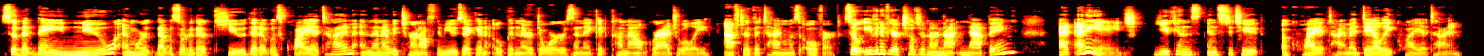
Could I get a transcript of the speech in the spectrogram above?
so that they knew and were that was sort of their cue that it was quiet time. And then I would turn off the music and open their doors and they could come out gradually after the time was over. So even if your children are not napping, at any age, you can institute a quiet time, a daily quiet time.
